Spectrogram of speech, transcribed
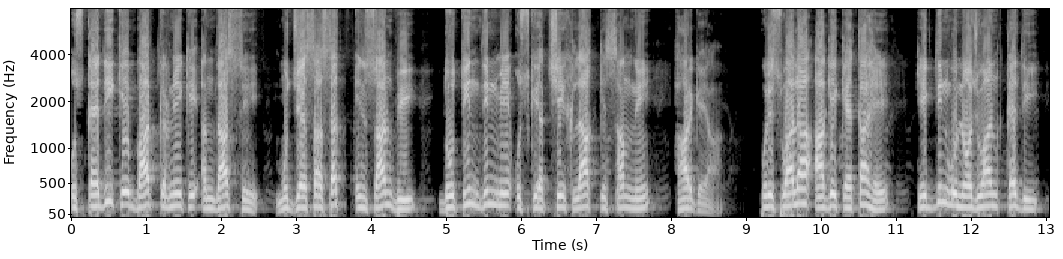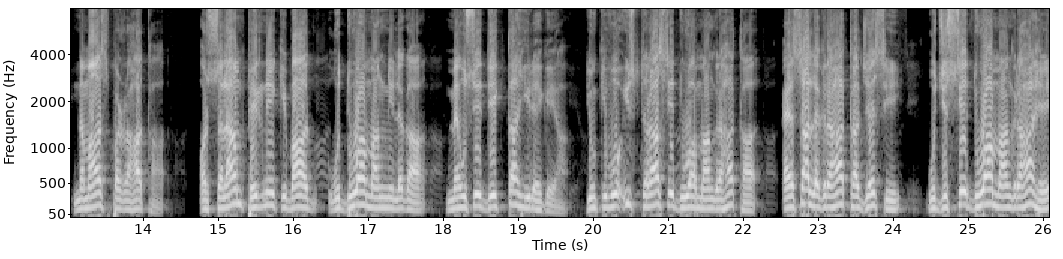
उस कैदी के बात करने के अंदाज से मुझ जैसा सख्त इंसान भी दो तीन दिन में उसके अच्छे इखलाक के सामने हार गया। पुलिस वाला आगे कहता है कि एक दिन वो नौजवान कैदी नमाज़ पढ़ रहा था और सलाम फेरने के बाद वो दुआ मांगने लगा, मैं उसे देखता ही रह गया, क्योंकि वो इस तरह से दुआ मांग रहा था। ऐसा लग रहा था जैसे वो जिससे दुआ मांग रहा है,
